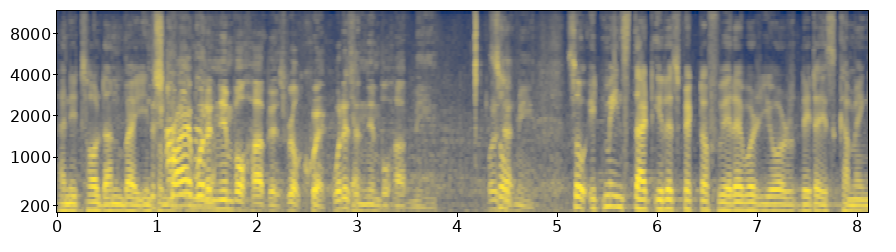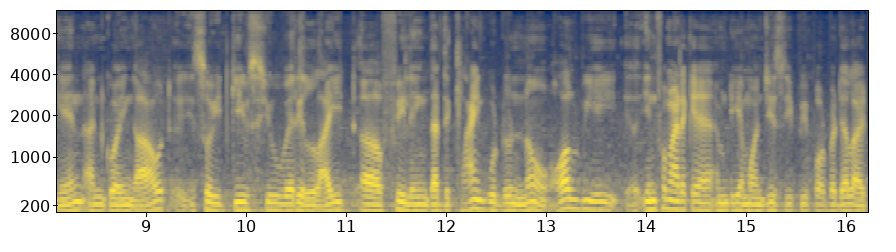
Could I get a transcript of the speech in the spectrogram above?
and it's all done by Describe what a Nimble Hub is, real quick. What does a Nimble Hub mean? What so, does that mean? So it means that irrespective of wherever your data is coming in and going out, so it gives you very light uh, feeling that the client wouldn't know. All we, uh, Informatica MDM on GCP for Deloitte,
